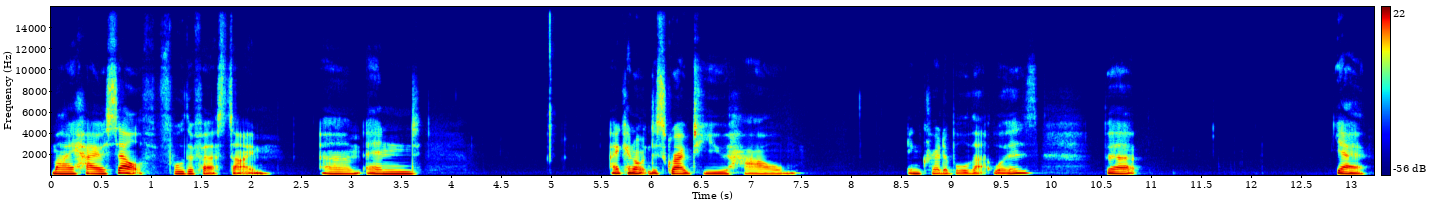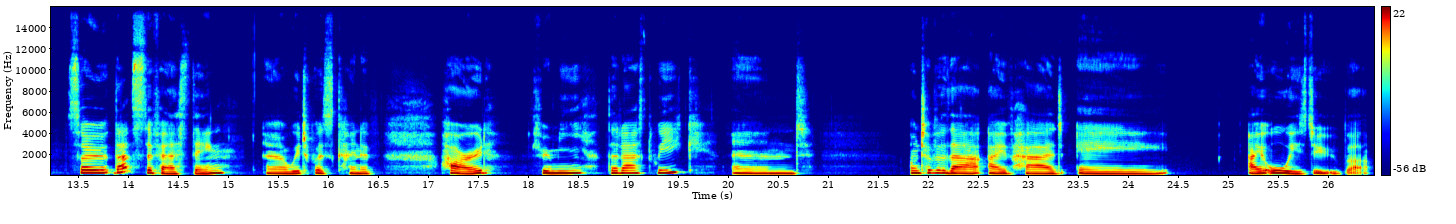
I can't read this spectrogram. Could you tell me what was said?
my higher self for the first time, um, and I cannot describe to you how incredible that was. But yeah, so that's the first thing, uh, which was kind of hard for me the last week. And on top of that, I've had a, I always do, but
